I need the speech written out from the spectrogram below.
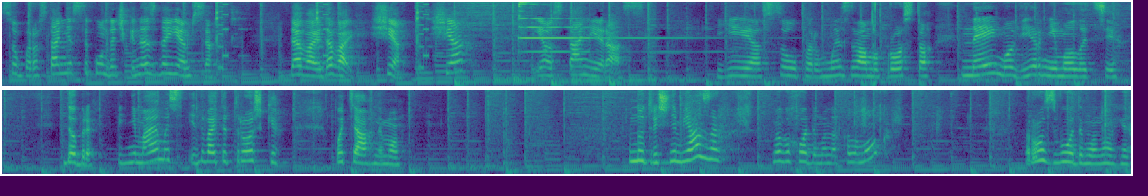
Супер. Останні секундочки, не здаємося. Давай, давай. Ще, ще. І останній раз. Є, супер. Ми з вами просто неймовірні молодці. Добре, піднімаємось і давайте трошки потягнемо внутрішні м'язи. Ми виходимо на коломок, розводимо ноги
